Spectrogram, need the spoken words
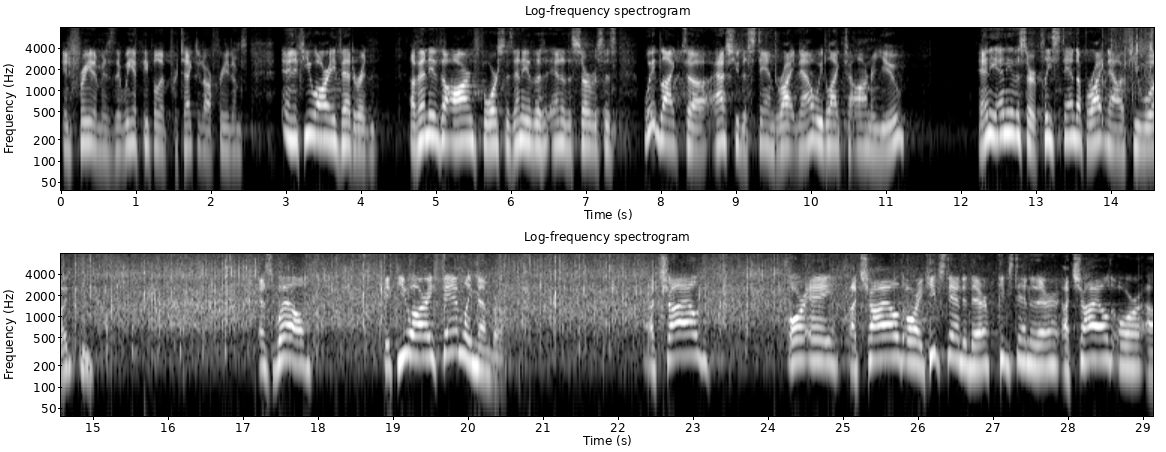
in freedom is that we have people that protected our freedoms. And if you are a veteran, of any of the armed forces, any of the any of the services, we'd like to ask you to stand right now. We'd like to honor you. Any any of the service, please stand up right now if you would. As well, if you are a family member, a child or a, a child or a keep standing there keep standing there a child or a,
